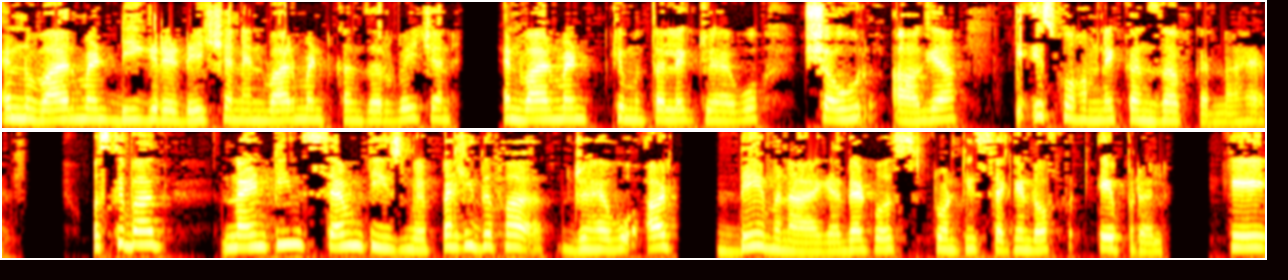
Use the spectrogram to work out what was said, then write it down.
environment degradation environment conservation environment کے متعلق جو ہے وہ شعور آ گیا کہ اس کو ہم نے کنزرو کرنا ہے۔ اس کے بعد نائنٹین سیونٹیز میں پہلی دفعہ جو ہے وہ ارتھ ڈے منایا گیا۔ That was twenty second of April کہ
